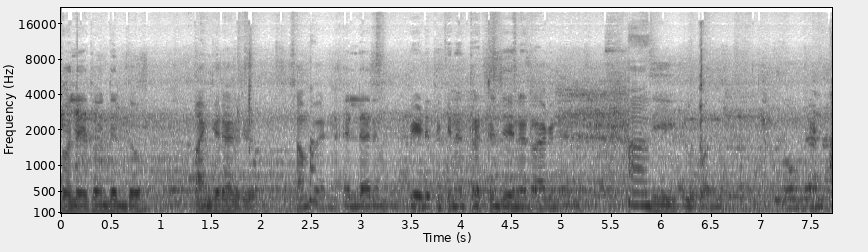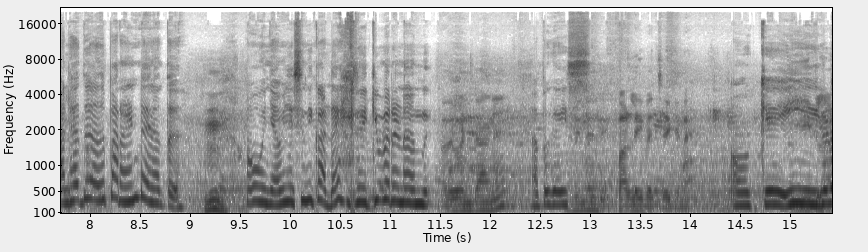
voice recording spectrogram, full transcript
തൊലേതോന്റെ എന്തോ ഭയങ്കര ഒരു സംഭവമായിരുന്നു. എല്ലാവരും പേടിപ്പിക്കുന്ന ത്രട്ടൻ ചെയ്യുന്ന ഡ്രാഗനായിരുന്നു ആയിരുന്നു. അത് ഈകൾ കൊന്നു. അല്ല അത് അത് പറയണ്ടേ അതിനകത്ത്. ഓ ഞാൻ വിചാരിച്ചു നീ കടയിലേക്ക് പറയണമെന്ന് അതുകൊണ്ടാണ് അപ്പൊ പള്ളി വെച്ചേക്കുന്നത് ഓക്കെ ഈ ഈകൾ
